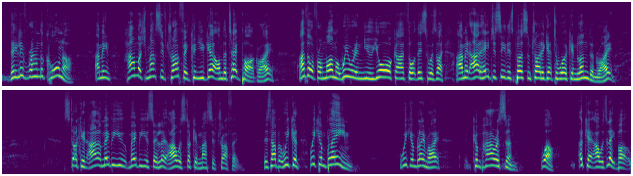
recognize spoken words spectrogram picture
they live round the corner. I mean, how much massive traffic can you get on the tech park, right? I thought for a moment we were in New York. I thought this was like, I mean, I'd hate to see this person try to get to work in London, right? stuck in, I don't maybe you, maybe you say, look, I was stuck in massive traffic. This happened. We can, we can blame. We can blame, right? Comparison. Well, okay, I was late, but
